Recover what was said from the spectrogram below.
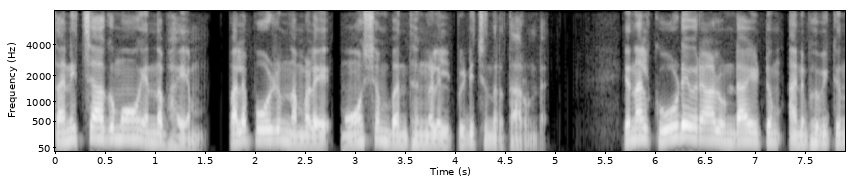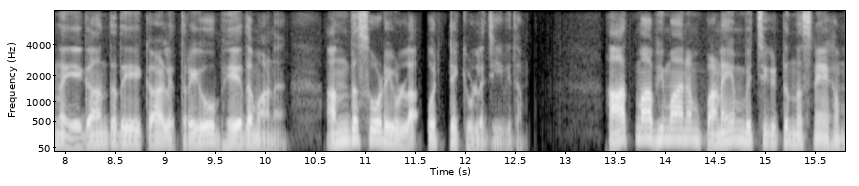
തനിച്ചാകുമോ എന്ന ഭയം പലപ്പോഴും നമ്മളെ മോശം ബന്ധങ്ങളിൽ പിടിച്ചു നിർത്താറുണ്ട്. എന്നാൽ കൂടെ ഒരാൾ ഉണ്ടായിട്ടും അനുഭവിക്കുന്ന ഏകാന്തതയേക്കാൾ എത്രയോ ഭേദമാണ് അന്തസ്സോടെയുള്ള ഒറ്റയ്ക്കുള്ള ജീവിതം. ആത്മാഭിമാനം പണയം വെച്ച് കിട്ടുന്ന സ്നേഹം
